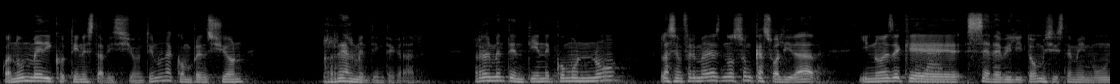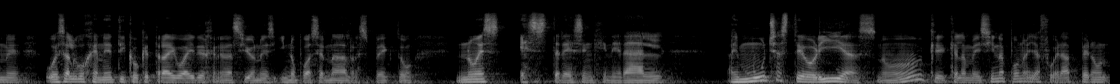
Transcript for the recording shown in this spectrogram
cuando un médico tiene esta visión, tiene una comprensión realmente integral, realmente entiende cómo no las enfermedades no son casualidad. Y no es de que se debilitó mi sistema inmune o es algo genético que traigo ahí de generaciones y no puedo hacer nada al respecto. No es estrés en general. Hay muchas teorías ¿no? que, que la medicina pone allá afuera, pero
